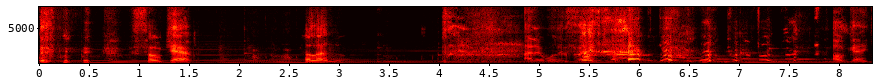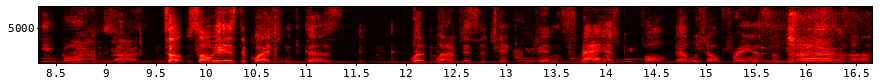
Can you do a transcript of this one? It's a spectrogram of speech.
So, Kevin. Hello. I didn't want to say. okay, keep going. I'm sorry. So, so here's the question: Does what? What if it's a chick you didn't smash before that was your friend? So, chill, Uh. huh?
